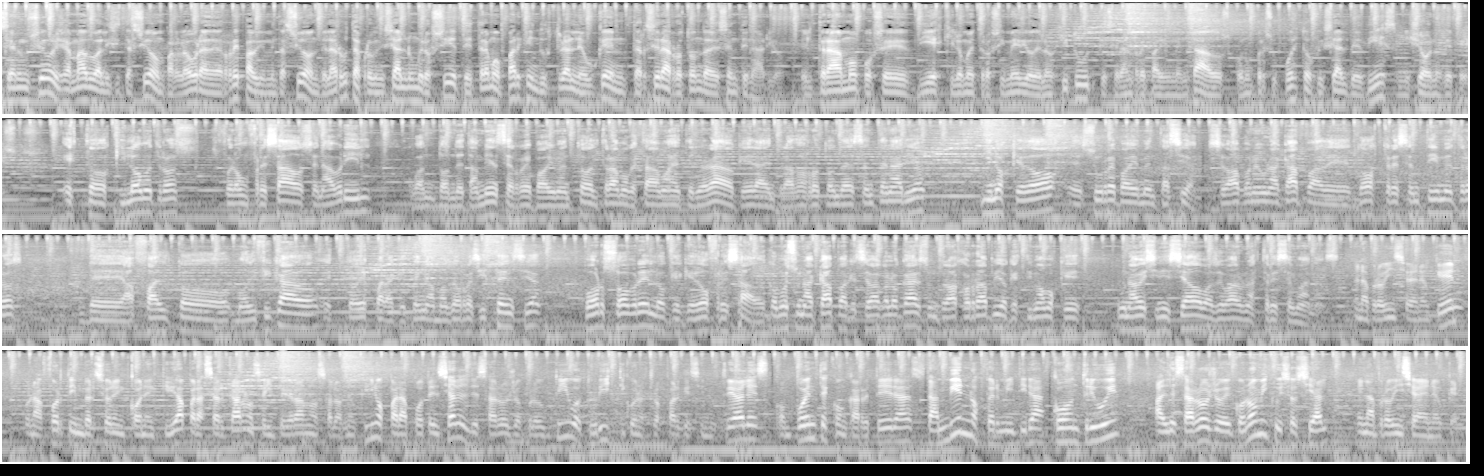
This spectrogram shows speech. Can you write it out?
Se anunció el llamado a licitación para la obra de repavimentación de la ruta provincial número 7, tramo Parque Industrial Neuquén, tercera rotonda de Centenario. El tramo posee 10 kilómetros y medio de longitud que serán repavimentados con un presupuesto oficial de 10 millones de pesos. Estos kilómetros fueron fresados en abril, donde también se repavimentó el tramo que estaba más deteriorado, que era entre las dos rotondas de Centenario, y nos quedó eh, su repavimentación. Se va a poner una capa de 2-3 centímetros de asfalto modificado, esto es para que tenga mayor resistencia por sobre lo que quedó fresado. Como es una capa que se va a colocar, es un trabajo rápido que estimamos que una vez iniciado va a llevar unas tres semanas. En la provincia de Neuquén, una fuerte inversión en conectividad para acercarnos e integrarnos a los neuquinos, para potenciar el desarrollo productivo, turístico en nuestros parques industriales, con puentes, con carreteras. También nos permitirá contribuir al desarrollo económico y social en la provincia de Neuquén.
